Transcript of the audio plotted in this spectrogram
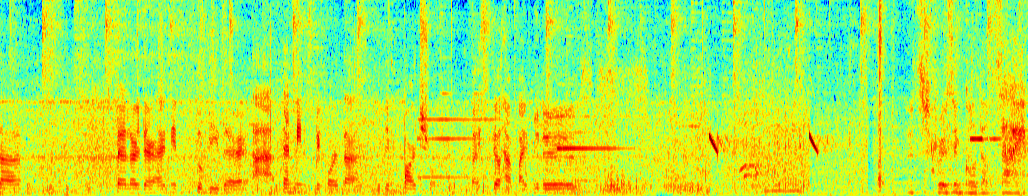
the teller there I need to be there uh, 10 minutes before the departure so I still have 5 minutes. It's freezing cold outside.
